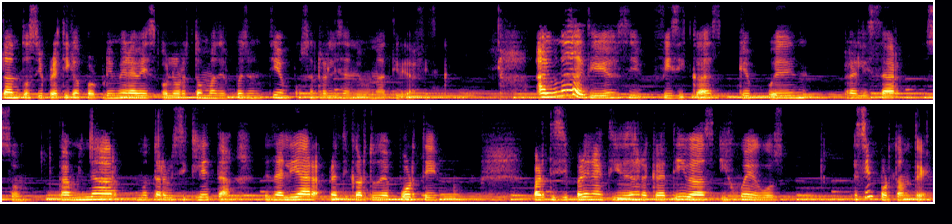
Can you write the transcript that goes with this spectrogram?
Tanto si practicas por primera vez o lo retomas después de un tiempo sin realizar ninguna actividad física. Algunas actividades físicas que pueden realizar son caminar, montar bicicleta, pedalear, practicar tu deporte, participar en actividades recreativas y juegos. Es importante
